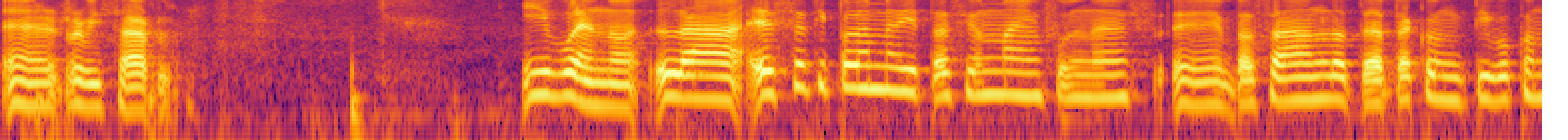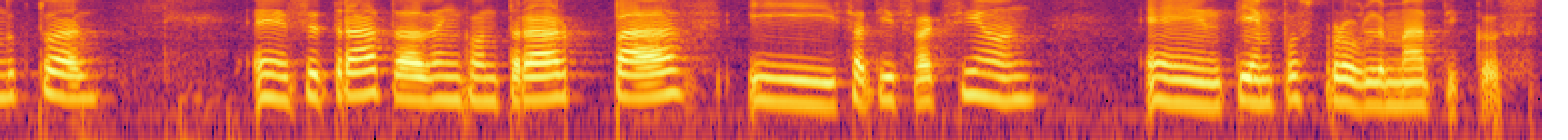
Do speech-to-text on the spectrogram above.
eh, revisarlo. Y bueno, la, este tipo de meditación mindfulness basada en la terapia cognitivo-conductual se trata de encontrar paz y satisfacción en tiempos problemáticos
